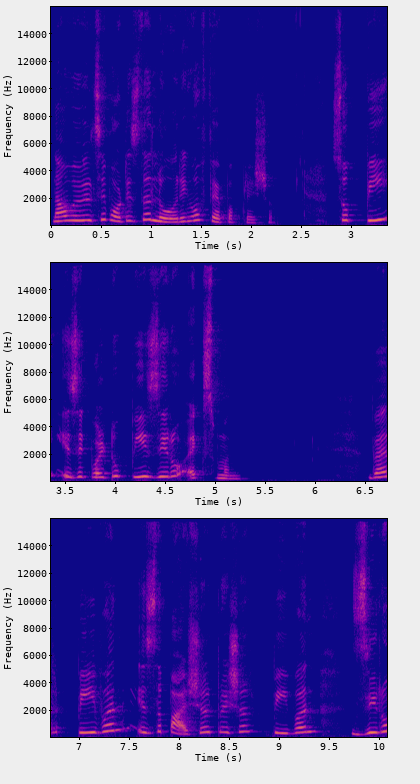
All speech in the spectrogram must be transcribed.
Now we will see what is the lowering of vapor pressure. So P is equal to P0x1 where P1 is the partial pressure, P1 0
